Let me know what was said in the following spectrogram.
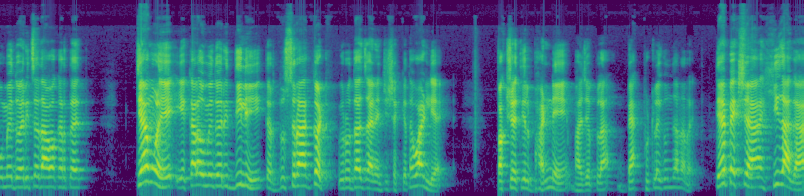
उमेदवारीचा दावा करतायत. त्यामुळे एकाला उमेदवारी दिली तर दुसरा गट विरोधात जाण्याची शक्यता वाढली आहे. पक्षातील भांडणे भाजपला बॅकफुटला घेऊन जाणार आहे त्यापेक्षा ही जागा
